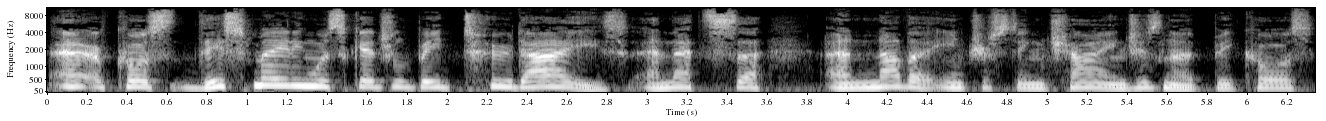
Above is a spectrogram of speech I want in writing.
And of course, this meeting was scheduled to be two days, and that's uh, another interesting change, isn't it? Because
